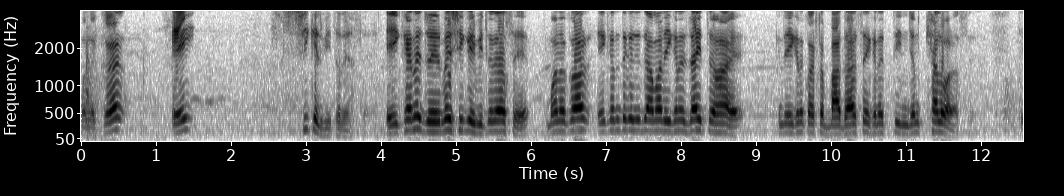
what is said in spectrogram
মনে কর এই শিকের ভিতরে আছে। এইখানে জহির ভাই শিকের ভিতরে আছে। মনে কর এইখান থেকে যদি আমার এইখানে যাইতে হয় কিন্তু এইখানে কয়েকটা বাধা আছে এখানে তিনজন খেলোয়াড় আছে। তো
